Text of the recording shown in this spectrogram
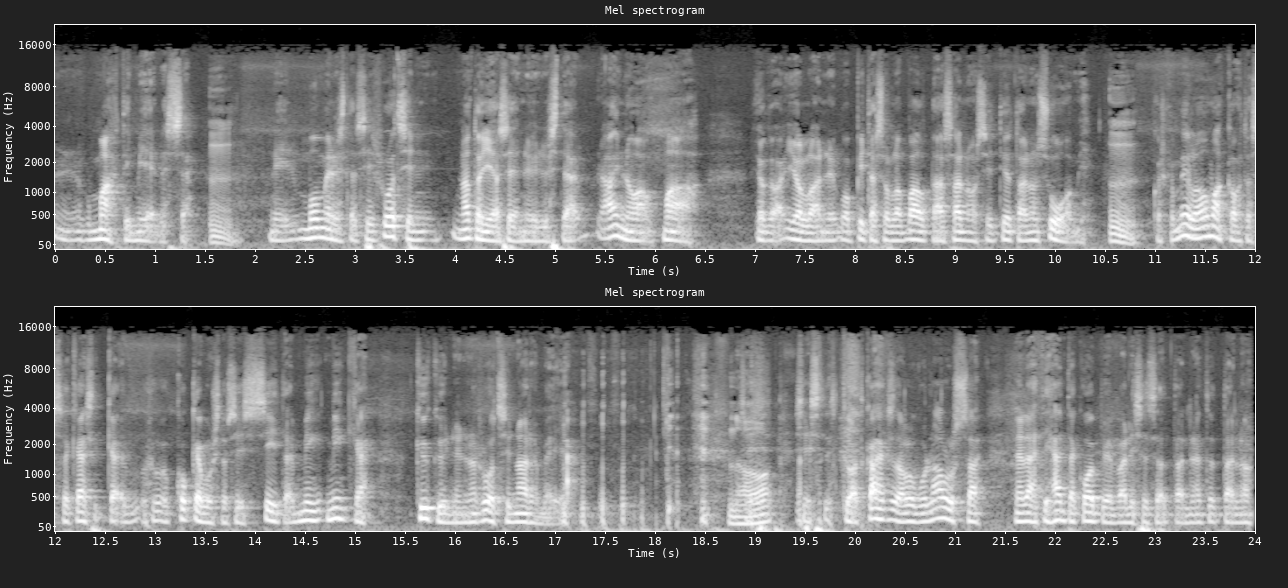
niin mahti mielessä, mm. niin mun mielestä siis Ruotsin NATO-jäsenyydestä ainoa maa, joka, jollain niin pitäisi olla valtaa sanoa siitä jotain, on Suomi. Mm. Koska meillä on omakohtaista kokemusta siis siitä, minkä kykyinen on Ruotsin armeija. no. Siis, siis 1800-luvun alussa ne lähti häntä koipien välissä. Tota, ne, tota, no,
